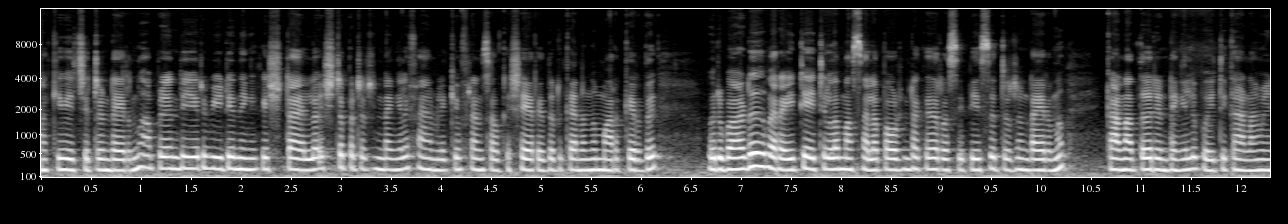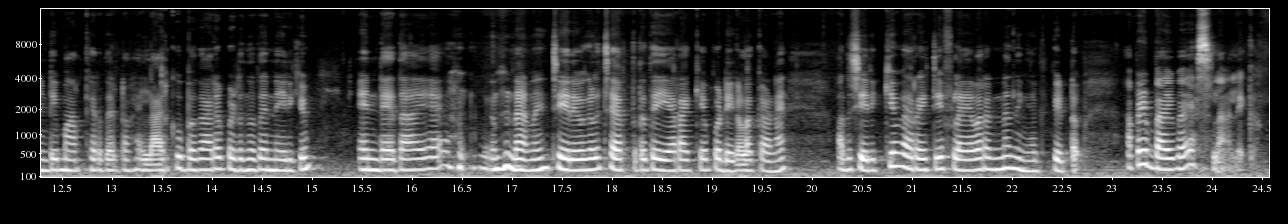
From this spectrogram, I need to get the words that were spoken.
ആക്കി വെച്ചിട്ടുണ്ടായിരുന്നു. അപ്പോൾ എന്റെ ഈ ഒരു വീഡിയോ നിങ്ങൾക്ക് ഇഷ്ടമായല്ലോ ഇഷ്ടപ്പെട്ടിട്ടുണ്ടെങ്കിൽ ഫാമിലിക്കും ഫ്രണ്ട്സൊക്കെ ഷെയർ ചെയ്ത് കൊടുക്കാനൊന്നും മറക്കരുത്. ഒരുപാട് വെറൈറ്റി ആയിട്ടുള്ള മസാല പൗഡറിന്റെ ഒക്കെ റെസിപ്പീസ് ഇട്ടിട്ടുണ്ടായിരുന്നു. കാണാത്തവരുണ്ടെങ്കിൽ പോയിട്ട് കാണാൻ വേണ്ടി മറക്കരുത് കേട്ടോ എല്ലാവർക്കും ഉപകാരപ്പെടുന്നത് തന്നെ ആയിരിക്കും എന്റേതായ എന്താണ് ചേരുവകൾ ചേർത്തിട്ട് തയ്യാറാക്കിയ പൊടികളൊക്കെയാണ്. അത് ശരിക്കും വെറൈറ്റി ഫ്ലേവർ തന്നെ നിങ്ങൾക്ക് കിട്ടും. അപ്പോൾ ബൈ ബൈ അസ്സാം വലൈക്കും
